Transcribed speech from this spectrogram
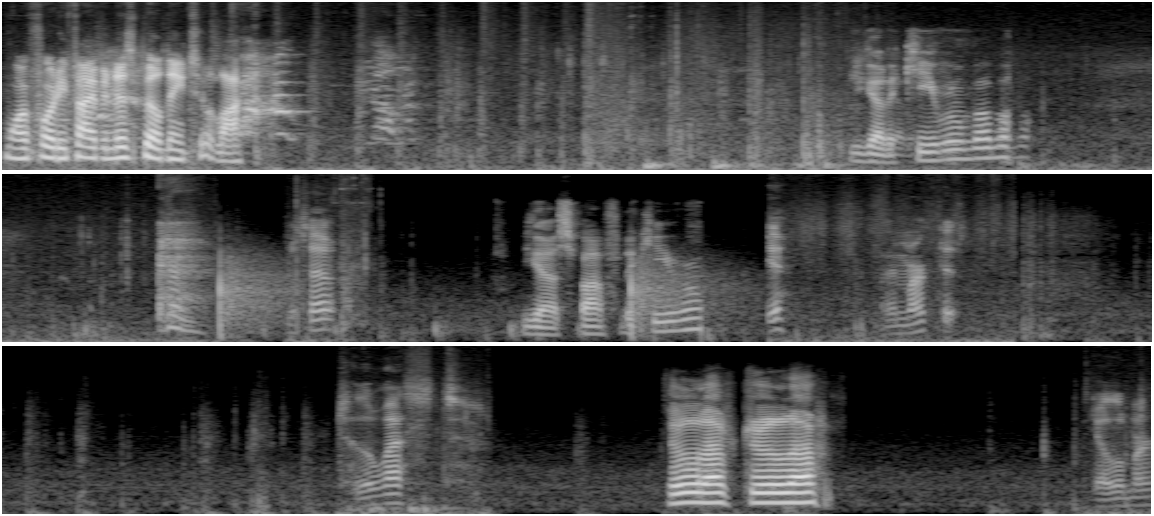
More 45 in this building to lock. You got a key room, Bubba? What's that? You got a spot for the key room? Yeah, I marked it. To the west. To the left, to the left. Yellow marker.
